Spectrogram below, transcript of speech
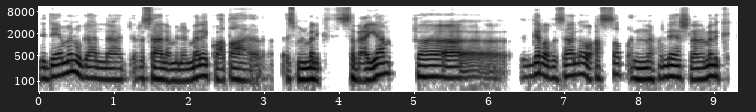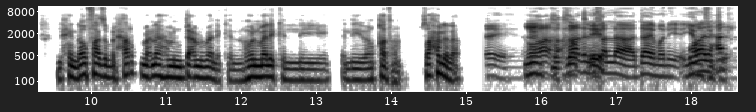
لديمن وقال له رسالة من الملك وأعطاه اسم الملك سبع أيام فقرا الرسالة وعصب إنه ليش؟ لأن الملك الحين لو فاز بالحرب معناها من دعم الملك انه هو الملك اللي اللي أنقذهم صح ولا لا؟ إيه هذا اللي. خلاه دائما ينفجر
